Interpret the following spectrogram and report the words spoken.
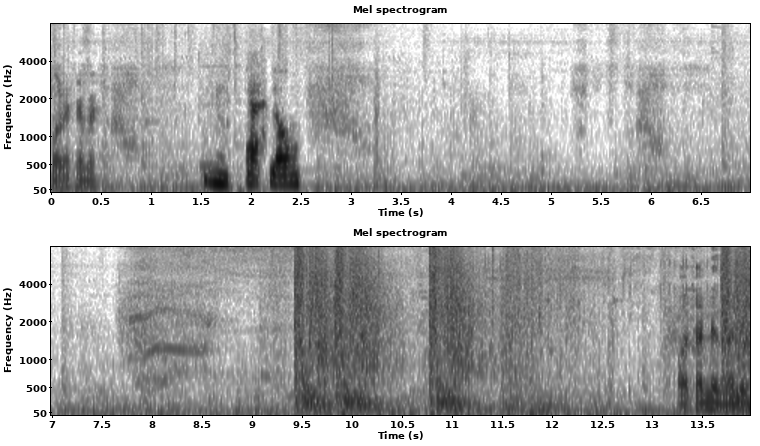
บอกแล้วใช่ไหมอืมไปลงอ๋อชั้นหนึ่งแล้วนี่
